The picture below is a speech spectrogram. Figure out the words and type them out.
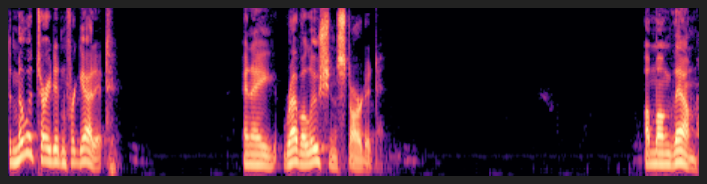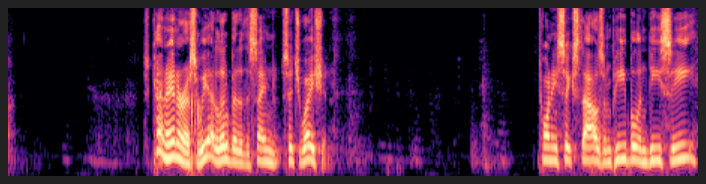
the military didn't forget it. And a revolution started among them. It's kind of interesting. We had a little bit of the same situation 26,000 people in D.C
